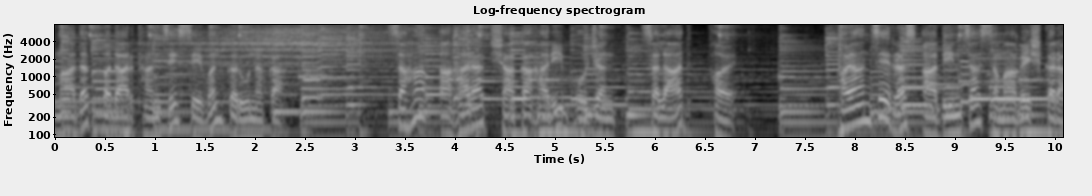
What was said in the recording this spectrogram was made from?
मादक पदार्थांचे सेवन करू नका. सहा आहारात शाकाहारी भोजन सलाद फळ. फळांचे रस आदींचा समावेश करा.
